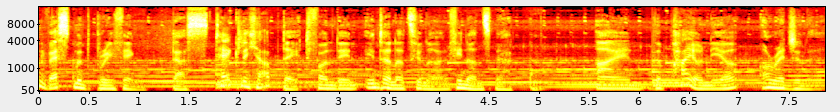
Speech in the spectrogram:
Investment Briefing, das tägliche Update von den internationalen Finanzmärkten. Ein The Pioneer Original.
